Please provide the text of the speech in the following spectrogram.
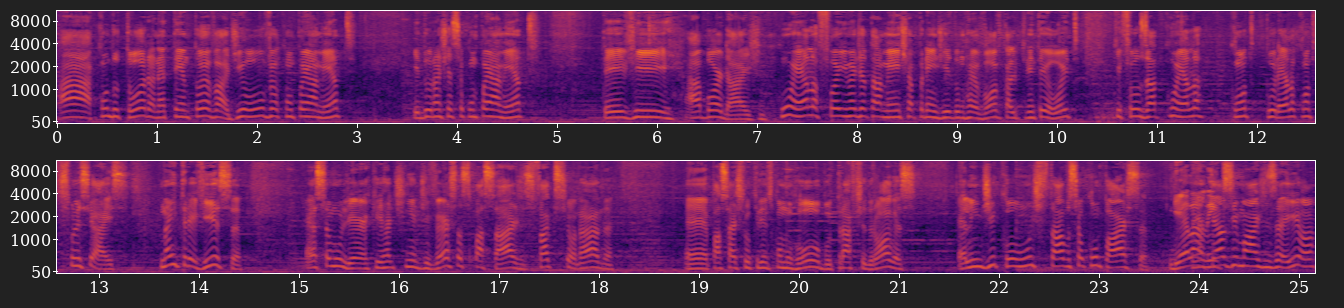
a condutora né, tentou evadir, houve acompanhamento e durante esse acompanhamento teve a abordagem. Com ela foi imediatamente apreendido um revólver calibre 38 que foi usado com ela, contra, por ela contra os policiais. Na entrevista, essa mulher que já tinha diversas passagens faccionada, é, passagens por crimes como roubo, tráfico de drogas, ela indicou onde estava o seu comparsa. E ela, Tem até as imagens aí, ó,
